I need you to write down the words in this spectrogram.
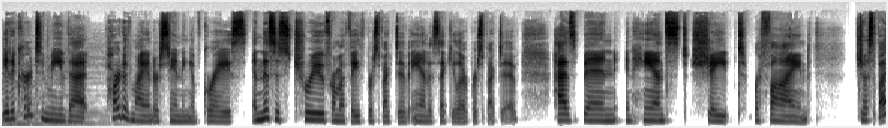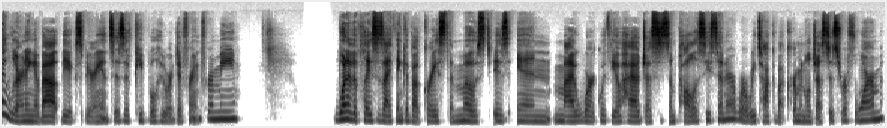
it occurred to me that part of my understanding of grace, and this is true from a faith perspective and a secular perspective, has been enhanced, shaped, refined just by learning about the experiences of people who are different from me. One of the places I think about grace the most is in my work with the Ohio Justice and Policy Center, where we talk about criminal justice reform.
